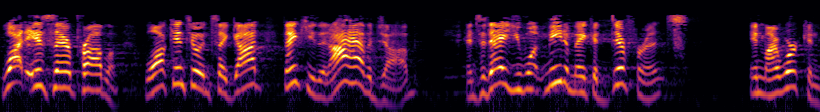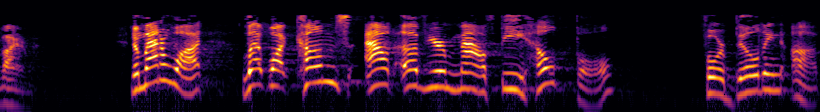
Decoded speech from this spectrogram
What is their problem? Walk into it and say, God, thank you that I have a job. And today you want me to make a difference in my work environment. No matter what, let what comes out of your mouth be helpful for building up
